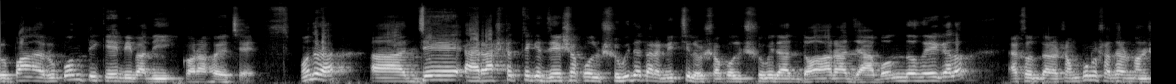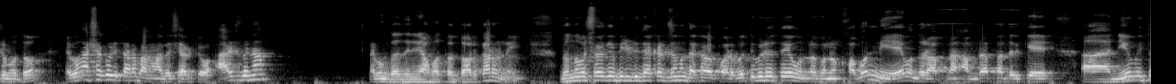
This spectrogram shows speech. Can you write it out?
রূপা, রূপন্তীকে বিবাদী করা হয়েছে। বন্ধুরা যে রাষ্ট্র থেকে যে সকল সুবিধা তারা নিচ্ছিল, সকল সুবিধা দ্বারা যা বন্ধ হয়ে গেল, এখন তারা সম্পূর্ণ সাধারণ মানুষের মতো, এবং আশা করি তারা বাংলাদেশে আর কেউ আসবে না, এবং তাদের নিরাপত্তার দরকারও নেই। ধন্যবাদ সবাইকে ভিডিওটি দেখার জন্য। দেখা হবে পরবর্তী ভিডিওতে অন্য কোনো খবর নিয়ে। বন্ধুরা আপনার আমরা আপনাদেরকে নিয়মিত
